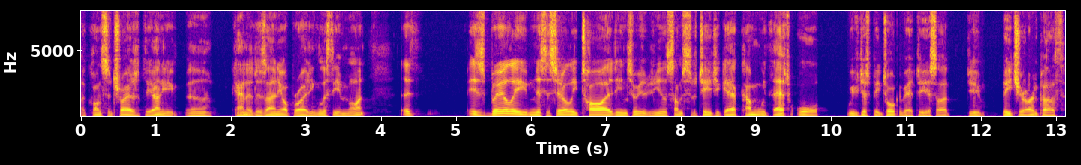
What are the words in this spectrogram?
a concentrator, the only uh, Canada's only operating lithium mine. Is, is Burley necessarily tied into you know some strategic outcome with that, or we've just been talking about DSO. Do you beat your own path?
